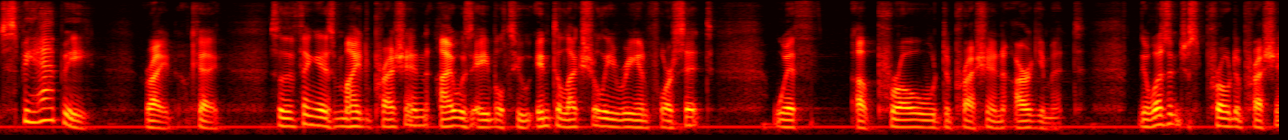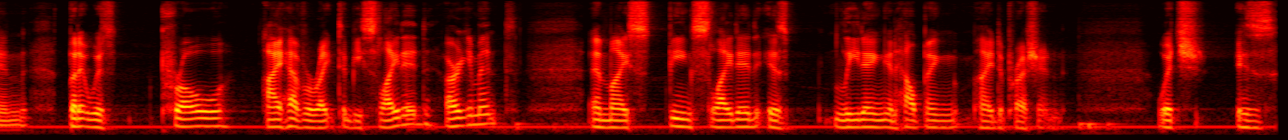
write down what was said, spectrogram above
Just be happy. Right. Okay. So the thing is my depression, I was able to intellectually reinforce it with a pro depression argument. It wasn't just pro depression, but it was pro I have a right to be slighted argument, and my being slighted is leading and helping my depression, which is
